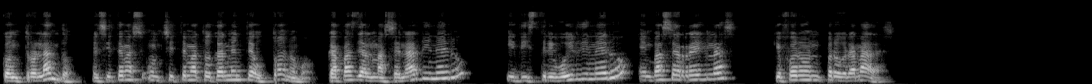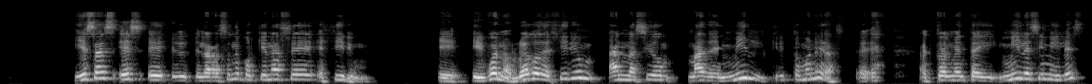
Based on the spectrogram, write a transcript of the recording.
controlando. El sistema es un sistema totalmente autónomo, capaz de almacenar dinero y distribuir dinero en base a reglas que fueron programadas. Y esa es, eh, la razón de por qué nace Ethereum. Eh, y bueno, luego de Ethereum han nacido más de mil criptomonedas. Eh, actualmente hay miles y miles.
